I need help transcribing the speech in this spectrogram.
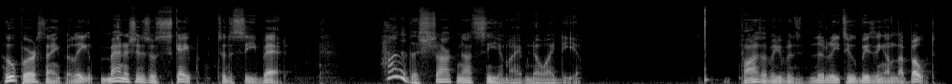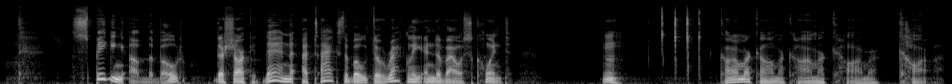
Hooper, thankfully, manages to escape to the seabed. How did the shark not see him? I have no idea. Possibly he was literally too busy on the boat. Speaking of the boat, the shark then attacks the boat directly and devours Quint. Hmm. Karma, karma, karma, karma, karma.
